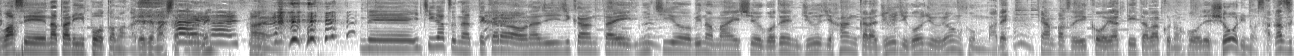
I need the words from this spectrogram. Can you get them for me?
和製ナタリー・ポートマンが出てましたからね。はいはいはいで1月になってからは同じ時間帯日曜日の毎週午前10時半から10時54分まで、うん。キャンパスへ行こうやっていた枠の方で勝利の杯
